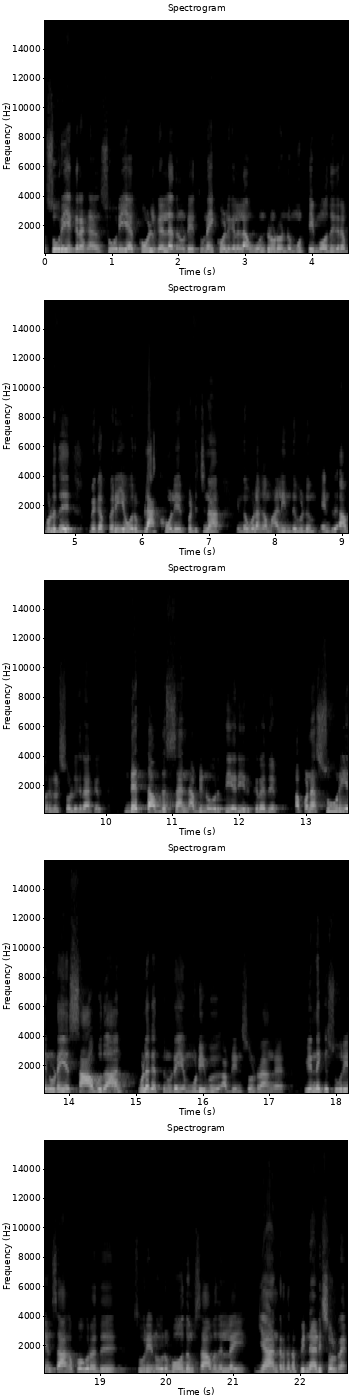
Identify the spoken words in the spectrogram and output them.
சூரிய கிரக சூரிய கோள்கள் அதனுடைய துணைக்கோள்கள் எல்லாம் ஒன்றோடு ஒன்று முட்டி மோதுகிற பொழுது மிகப்பெரிய ஒரு பிளாக் ஹோல் ஏற்பட்டுச்சுன்னா இந்த உலகம் அழிந்து விடும் என்று அவர்கள் சொல்லுகிறார்கள். டெத் ஆஃப் த சன் அப்படின்னு ஒரு தியரி இருக்கிறது. அப்போனா சூரியனுடைய சாவுதான் உலகத்தினுடைய முடிவு அப்படின்னு சொல்றாங்க. என்னைக்கு சூரியன் சாக போகிறது? சூரியன் ஒருபோதும் சாவதில்லை. ஏன்றதை நான் பின்னாடி சொல்றேன்.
